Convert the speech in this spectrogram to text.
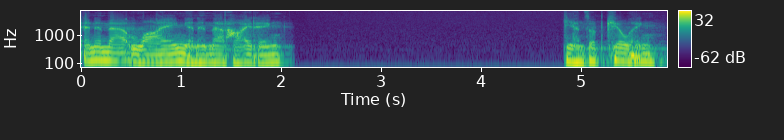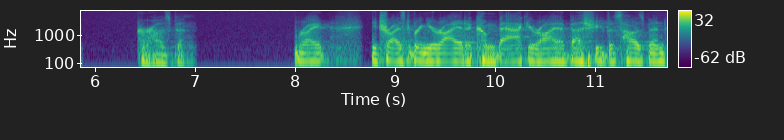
And in that lying and in that hiding, he ends up killing her husband right? He tries to bring Uriah to come back, Uriah, Bathsheba's husband,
